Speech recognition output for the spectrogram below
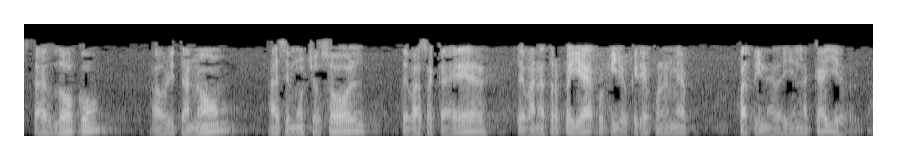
estás loco, ahorita no, hace mucho sol, te vas a caer, te van a atropellar porque yo quería ponerme a patinar ahí en la calle, ¿verdad?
